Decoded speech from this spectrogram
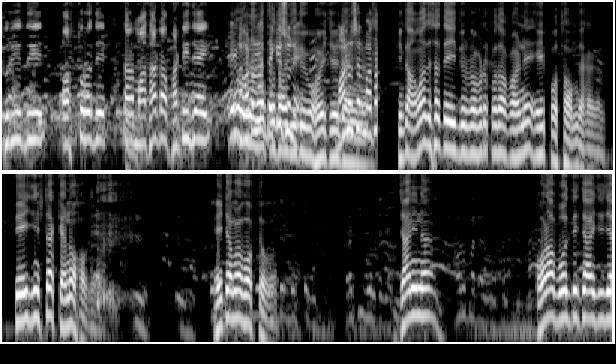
ছুরি দিয়ে অস্ত্র দিয়ে তার মাথাটা ফাটিয়ে দেয়। এই ঘটনা শুনে হয়েছে মানুষের মাথা কিন্তু আমাদের সাথে এই দুর্ব্যবহারটা কোথাও করেনি এই প্রথম দেখা গেল। তো এই জিনিসটা কেন হবে? এইটা আমার বক্তব্য। জানি না। ওরা বলতে চাইছে যে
